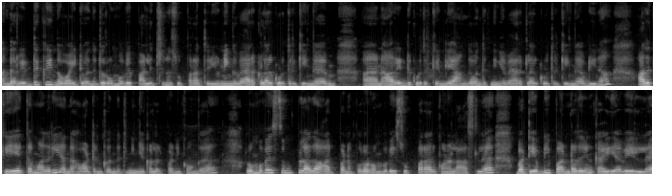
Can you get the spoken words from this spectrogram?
அந்த ரெட்டுக்கு இந்த ஒயிட் வந்துட்டு ரொம்பவே பளிச்சுன்னு சூப்பராக தெரியும். நீங்கள் வேறு கலர் கொடுத்துருக்கீங்க. நான் ரெட்டு கொடுத்துருக்கேன் இல்லையா? அங்கே வந்துட்டு நீங்கள் வேறு கலர் கொடுத்துருக்கீங்க அப்படின்னா அதுக்கு ஏற்ற மாதிரி அந்த ஹாட்டனுக்கு வந்துட்டு நீங்கள் கலர் பண்ணிக்கோங்க. ரொம்பவே சிம்பிளாக தான் ஆர்ட் பண்ண போகிறோம் ரொம்பவே சூப்பராக இருக்கும் ஆனால் லாஸ்ட்டில் பட் எப்படி பண்ணுறது எனக்கு ஐடியாவே இல்லை.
